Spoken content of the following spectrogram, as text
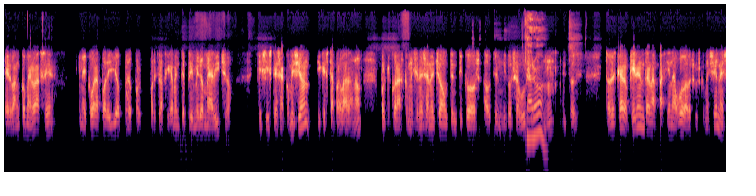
el banco me lo hace y me cobra por ello, pero porque lógicamente primero me ha dicho que existe esa comisión y que está aprobada, ¿no? Porque con las comisiones se han hecho auténticos auténticos abusos. Claro. Entonces, entonces, claro, ¿quién entra en la página web a ver sus comisiones?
